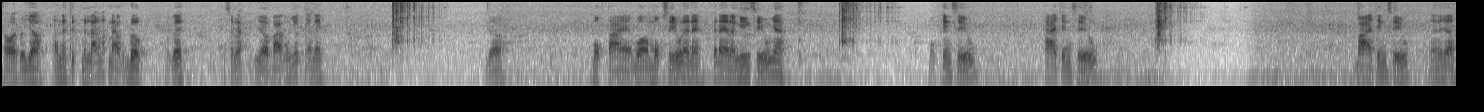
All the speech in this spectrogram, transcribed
Rồi bây giờ anh em thích mình lắc nắp nào cũng được ok? Sẽ lắp giờ ba con nhất nha anh em. Dở một tài một xỉu này anh em, cái này là nghiêng xỉu nha. Một chén xỉu hai chén xỉu ba chén xỉu này thấy chưa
